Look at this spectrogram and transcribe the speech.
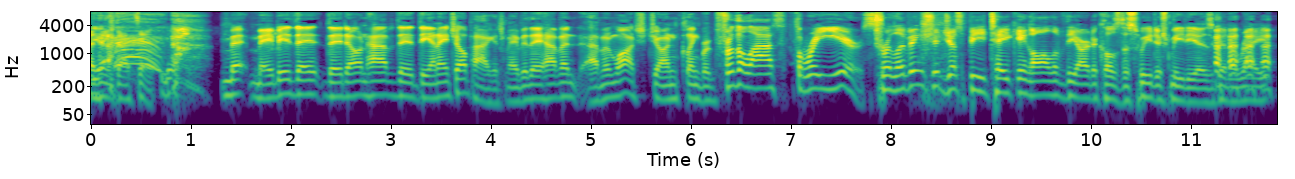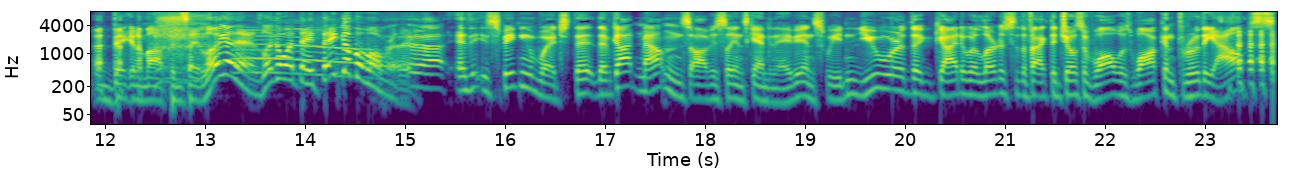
I yeah. think that's it. yeah. Maybe they, they don't have the, the NHL package. Maybe they haven't haven't watched John Klingberg for the last three years. Treliving should just be taking all of the articles the Swedish media is going to write, bigging them up, and say, "Look at this! Look at what they think of him over there." Uh, speaking of which, they, have got mountains obviously in Scandinavia and Sweden. You were the guy to alert us to the fact that Joseph Woll was walking through the Alps.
